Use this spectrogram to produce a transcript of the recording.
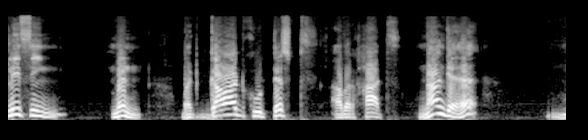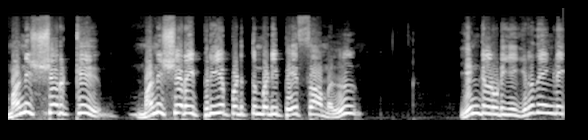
pleasing men but God who tests our hearts நாங்க மனுஷருக்கு மனுஷரை பிரியப்படுத்தும்படி பேசாமல் எங்களுடைய இருதயங்களை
